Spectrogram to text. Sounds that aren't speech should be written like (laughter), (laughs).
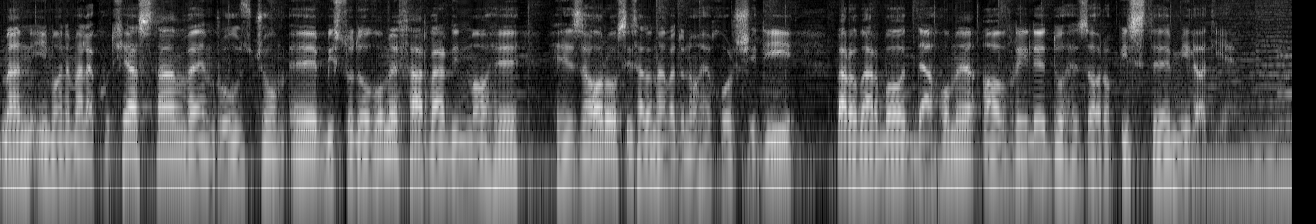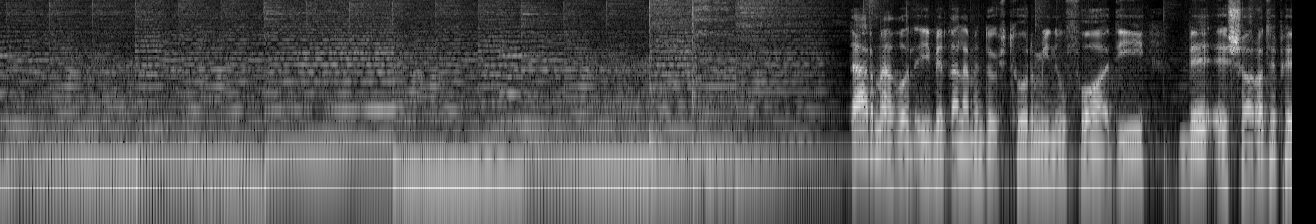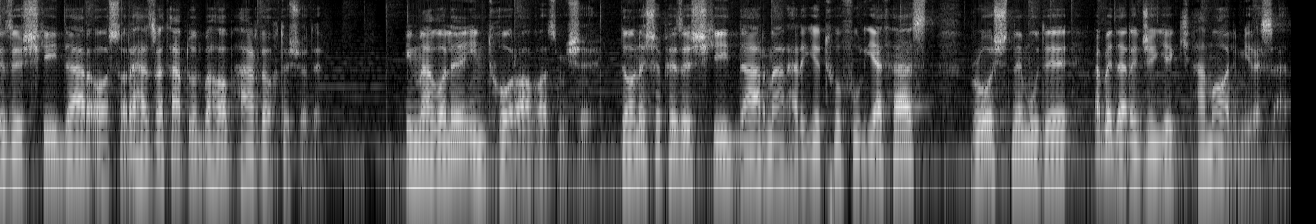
من ایمان ملکوتی هستم و امروز جمعه 22 فروردین ماه 1399 خورشیدی برابر با دهم آوریل 2020 میلادیه. در مقاله‌ای به قلم دکتر مینو فوادی به اشارات پزشکی در آثار حضرت عبدالبها پرداخته شده. این مقاله اینطور آغاز میشه. دانش پزشکی در مرحله طفولیت هست رشد نموده و به درجه کمال می‌رسد.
